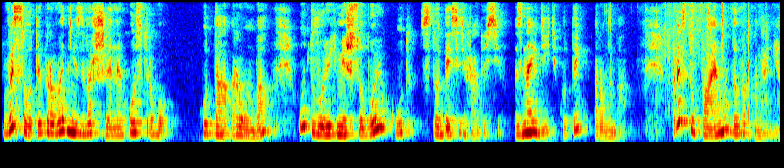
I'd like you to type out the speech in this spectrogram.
Висоти, проведені з вершини гострого кута ромба, утворюють між собою кут 110 градусів. Знайдіть кути ромба. Приступаємо до виконання.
